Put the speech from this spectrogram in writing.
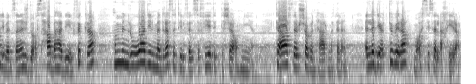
غالبا سنجد أصحاب هذه الفكرة هم من رواد المدرسة الفلسفية التشاؤمية كآرثر شوبنهار مثلا الذي اعتبر مؤسس الأخيرة.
